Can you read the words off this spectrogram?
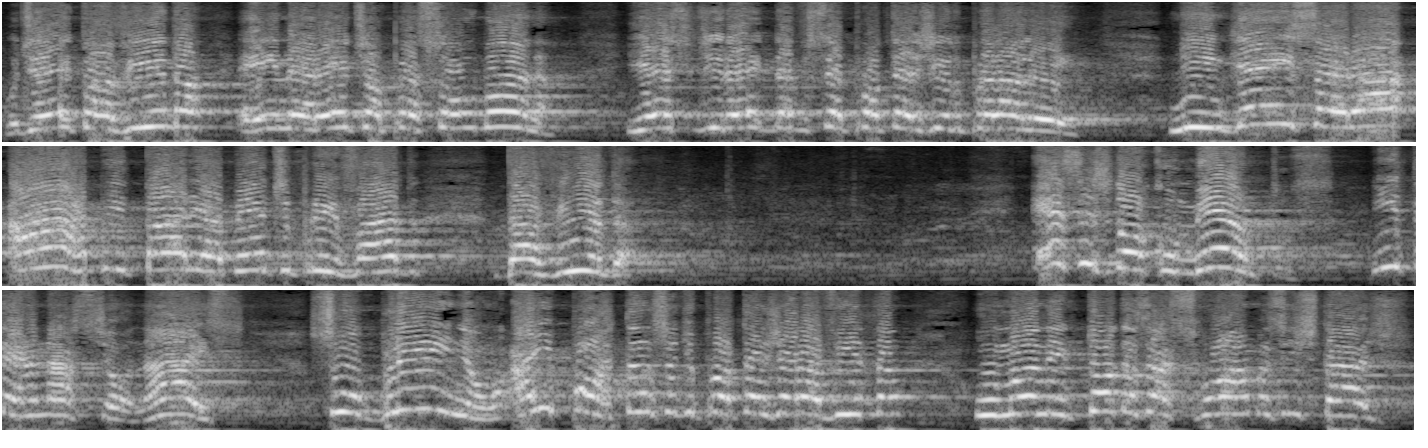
o direito à vida é inerente à pessoa humana e esse direito deve ser protegido pela lei. Ninguém será arbitrariamente privado da vida. Esses documentos internacionais sublinham a importância de proteger a vida humana em todas as formas e estágios.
